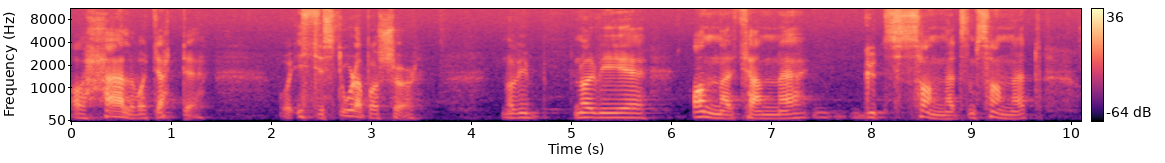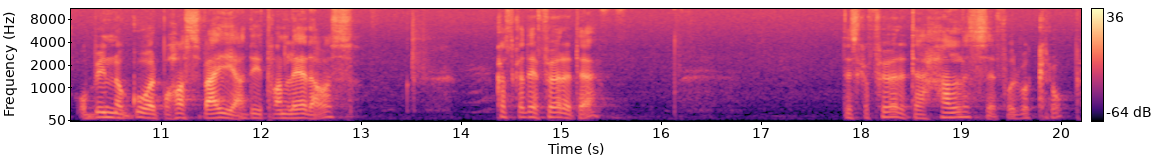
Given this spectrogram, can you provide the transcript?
av hele vårt hjerte og ikke stoler på oss sjøl, når, når, vi anerkjenner Guds sannhet som sannhet og begynner å gå på hans veier dit han leder oss, hva skal det føre til? Det skal føre til helse for vår kropp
